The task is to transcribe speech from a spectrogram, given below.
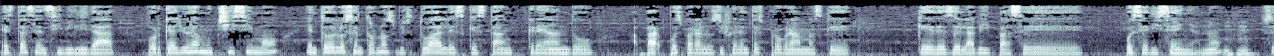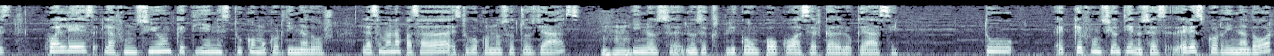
esta sensibilidad porque ayuda muchísimo en todos los entornos virtuales que están creando pues para los diferentes programas que, que desde la VIPA se pues se diseña, ¿no? Entonces, ¿cuál es la función que tienes tú como coordinador? La semana pasada estuvo con nosotros Jazz y nos, eh, nos explicó un poco acerca de lo que hace. ¿Tú eh, qué función tienes? O sea, eres coordinador,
